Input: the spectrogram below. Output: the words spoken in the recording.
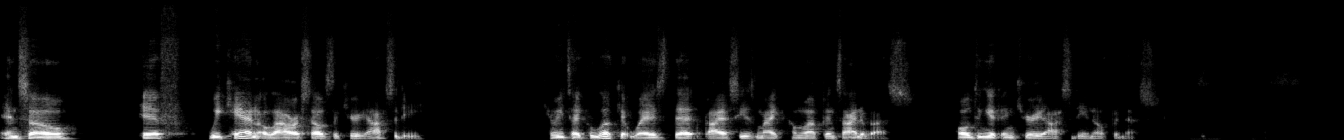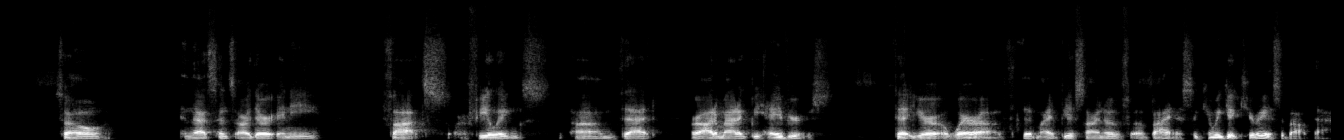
And so if we can allow ourselves the curiosity can we take a look at ways that biases might come up inside of us holding it in curiosity and openness? So in that sense, are there any thoughts or feelings um, that are automatic behaviors that you're aware of that might be a sign of, of bias? And can we get curious about that?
